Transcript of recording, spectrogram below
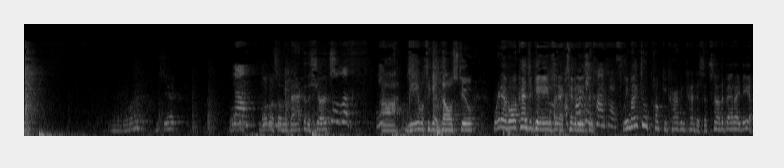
You doing it? You see it? No. Logos on the back of the shirts. Oh, look. You, Uh, be able to get those too. We're gonna have all kinds of games and activities. A and contest. we might do a pumpkin carving contest. That's not a bad idea.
